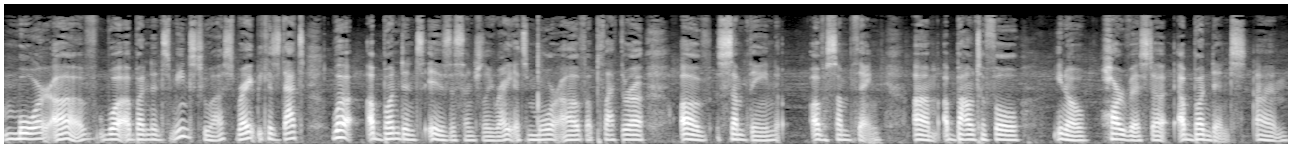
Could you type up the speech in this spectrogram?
more of what abundance means to us, right? Because that's what abundance is essentially, right? It's more of a plethora of something, of something, um, a bountiful, you know, harvest, uh, abundance. Um,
